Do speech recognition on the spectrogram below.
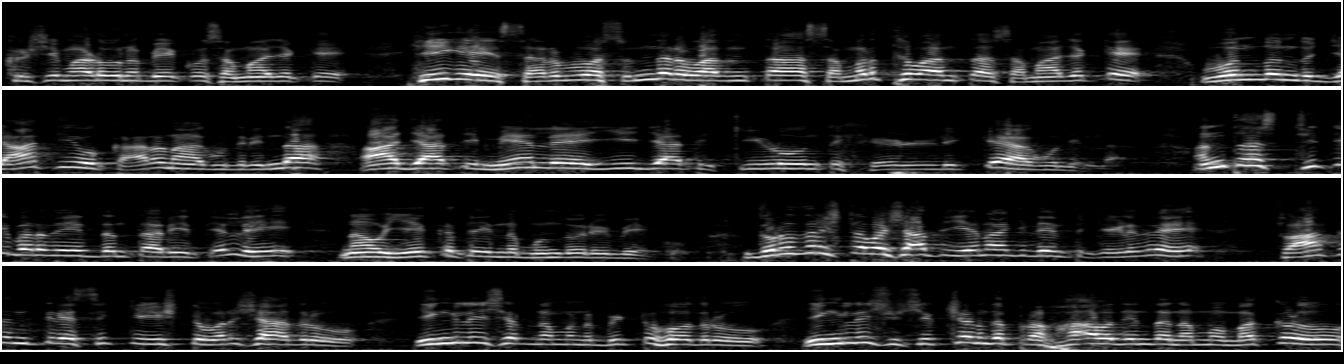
ಕೃಷಿ ಮಾಡುವನು ಬೇಕು, ಸಮಾಜಕ್ಕೆ ಹೀಗೆ ಸರ್ವ ಸುಂದರವಾದಂಥ, ಸಮರ್ಥವಾದಂಥ ಸಮಾಜಕ್ಕೆ ಒಂದೊಂದು ಜಾತಿಯು ಕಾರಣ ಆಗುವುದರಿಂದ ಆ ಜಾತಿ ಮೇಲೆ ಈ ಜಾತಿ ಕೀಳು ಅಂತ ಹೇಳಲಿಕ್ಕೆ ಆಗುವುದಿಲ್ಲ. ಅಂತಹ ಸ್ಥಿತಿ ಬರದೇ ಇದ್ದಂಥ ರೀತಿಯಲ್ಲಿ ನಾವು ಏಕತೆಯಿಂದ ಮುಂದುವರಿಬೇಕು. ದುರದೃಷ್ಟವಶಾತ್ ಏನಾಗಿದೆ ಅಂತ ಕೇಳಿದರೆ ಸ್ವಾತಂತ್ರ್ಯ ಸಿಕ್ಕಿ ಇಷ್ಟು ವರ್ಷ ಆದರೂ ಇಂಗ್ಲೀಷರು ನಮ್ಮನ್ನು ಬಿಟ್ಟು ಹೋದರು. ಇಂಗ್ಲೀಷ್ ಶಿಕ್ಷಣದ ಪ್ರಭಾವದಿಂದ ನಮ್ಮ ಮಕ್ಕಳು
